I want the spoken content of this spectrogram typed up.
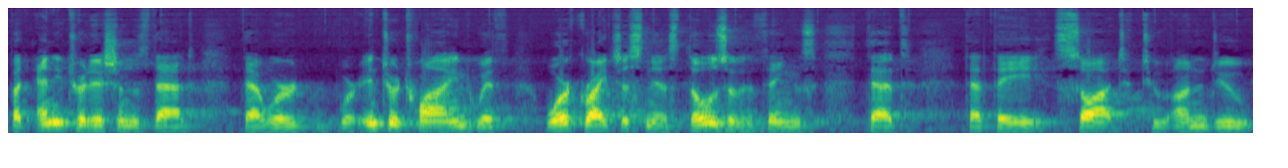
but any traditions that, that were, were intertwined with work righteousness, those are the things that, that they sought to undo.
